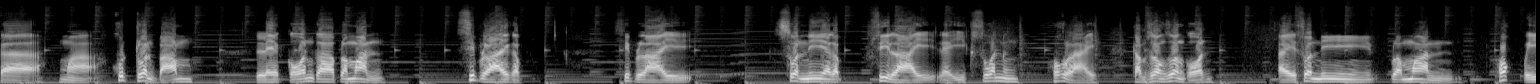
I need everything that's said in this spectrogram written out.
ก็มาขุดต้นปาล์มแหลกก้อนก็ประมาณสิบลายกับสิบลาย ส่วนนี้ครับสี่ลายและอีกส่วนหนึ่งหกลายทำสองส่วนก่อน ไอ้ส่วนนี้ประมาณหกปี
